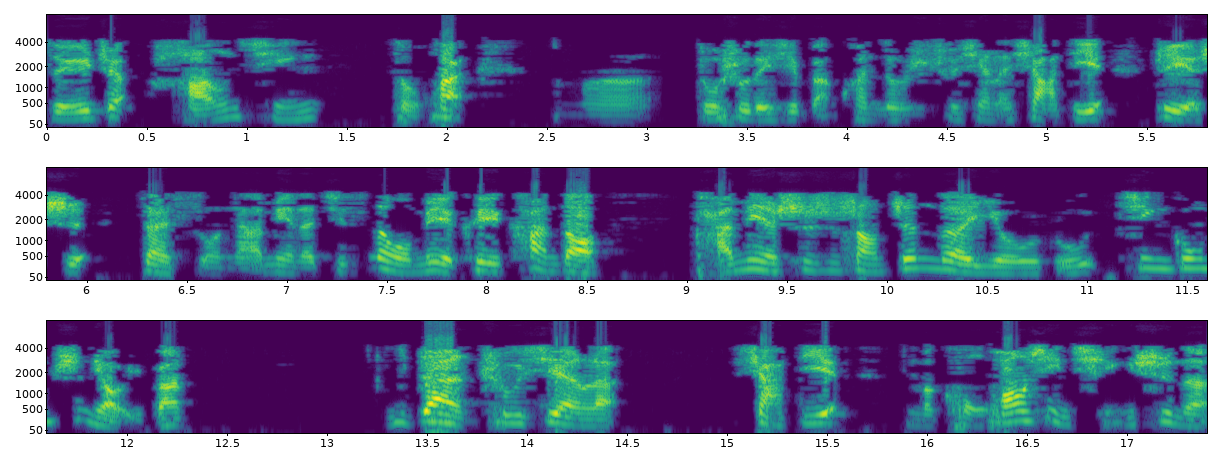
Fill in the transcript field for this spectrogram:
随着行情走坏，那么多数的一些板块都是出现了下跌，这也是在所难免的。其次呢，我们也可以看到盘面事实上真的有如惊弓之鸟一般，一旦出现了下跌，那么恐慌性情绪呢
